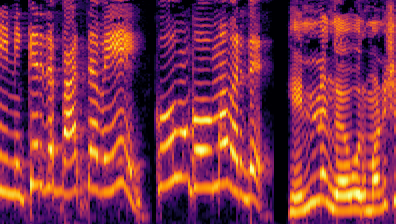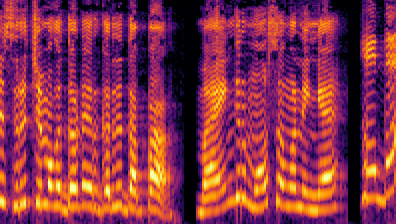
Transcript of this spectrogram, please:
நீ நிக்கிறத பார்த்தாவே கோவம் கோவமா வருது. என்னங்க ஒரு மனுஷன் சிரிச்ச முகத்தோட இருக்கிறது தப்பா? பயங்கர மோசங்க நீங்க. எது?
